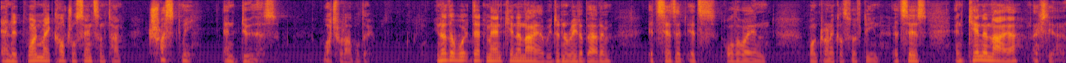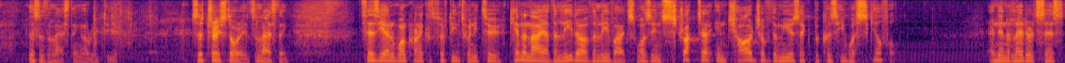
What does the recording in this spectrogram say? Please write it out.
And it won't make cultural sense sometimes. Trust me and do this. Watch what I will do. You know the word, that man Kenaniah, we didn't read about him. It says it, it's all the way in 1 Chronicles 15. It says, and Kenaniah, actually, uh, this is the last thing I'll read to you. It's a true story, it's the last thing. It says here in 1 Chronicles 15 22, Kenaniah, the leader of the Levites, was instructor in charge of the music because he was skillful. And then later it says,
